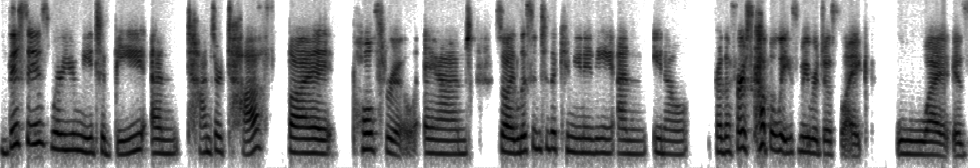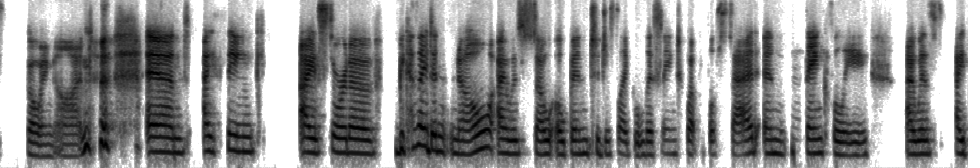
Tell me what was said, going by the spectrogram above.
this is where you need to be and times are tough, but pull through. And so I listened to the community and, you know, for the first couple weeks, we were just like, what is going on? and I think I sort of, because I didn't know, I was so open to just like listening to what people said. And thankfully, I was, I,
